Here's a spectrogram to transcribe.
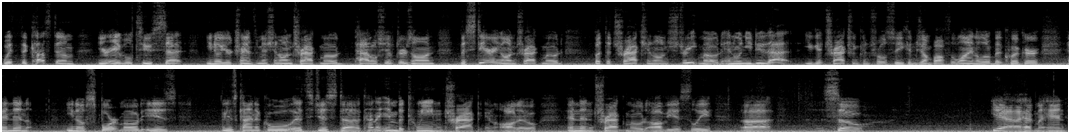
with the custom, you're able to set you know, your transmission on track mode, paddle shifters on, the steering on track mode, but the traction on street mode. And when you do that, you get traction control so you can jump off the line a little bit quicker. And then you know sport mode is is kind of cool. It's just uh, kind of in between track and auto and then track mode obviously. Uh, so yeah I had my hand.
